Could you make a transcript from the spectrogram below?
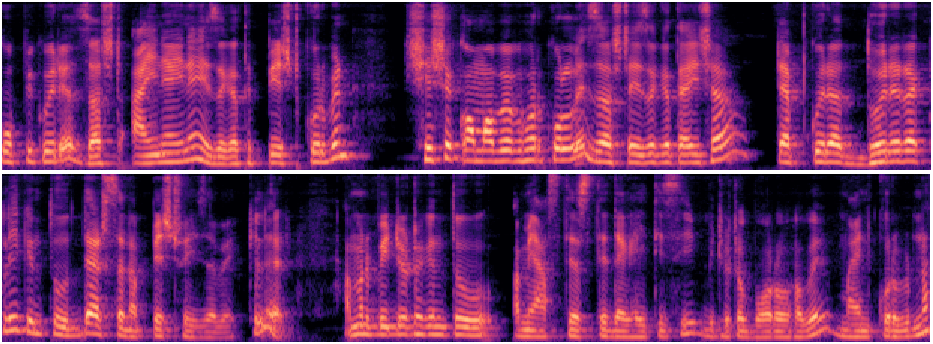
কপি করে জাস্ট আইনা আইনা এই জায়গাতে পেস্ট করবেন। শেষে কমা ব্যবহার করলে জাস্ট এই জায়গাতে আইসা ট্যাপ করে ধরে রাখলেই কিন্তু দ্যাটস না পেস্ট হয়ে যাবে ক্লিয়ার আমার ভিডিওটা কিন্তু আমি আস্তে আস্তে দেখাইতেছি, ভিডিওটা বড় হবে মাইন্ড করবেন না।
